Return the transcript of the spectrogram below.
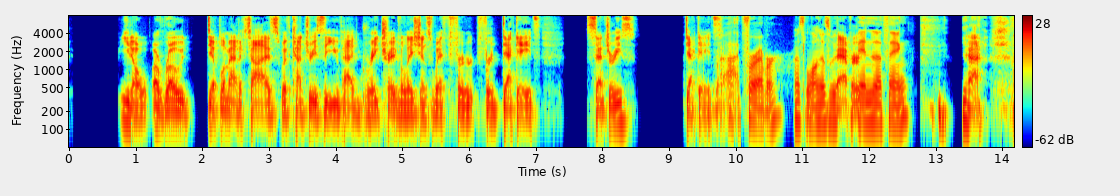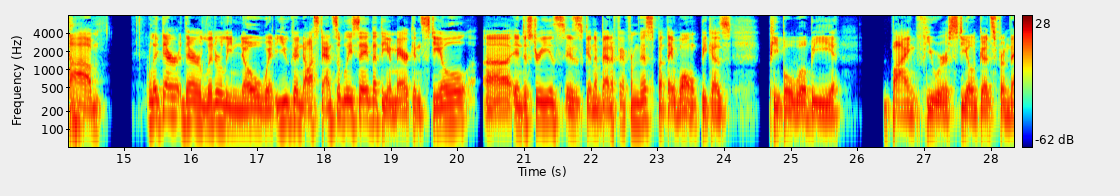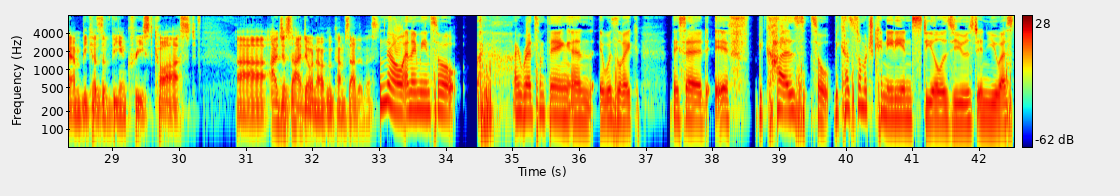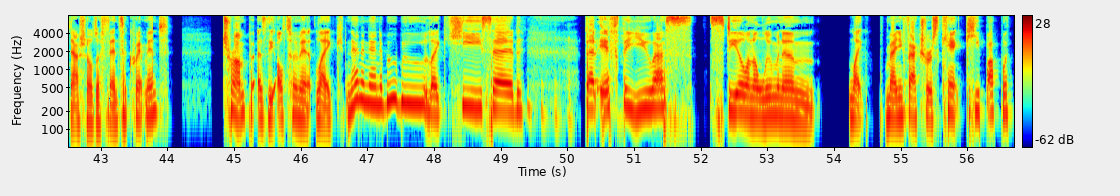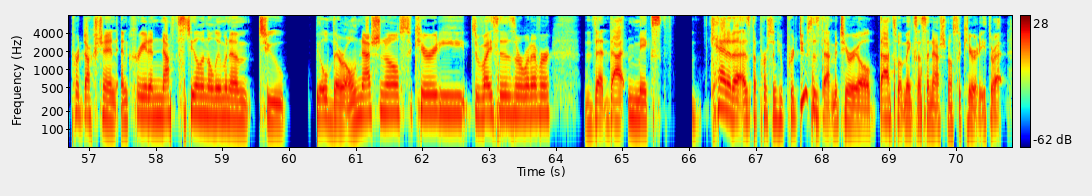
you know erode diplomatic ties with countries that you've had great trade relations with for for decades, centuries decades. uh, forever, as long as we've Ever. been a thing. Yeah. Um, like there, there are literally no win. You can ostensibly say that the American steel uh, industry is is going to benefit from this, but they won't because people will be buying fewer steel goods from them because of the increased cost. Uh, I just I don't know who comes out of this. No, and I mean, so I read something, and it was like they said if because so because so much Canadian steel is used in U.S. national defense equipment. Trump, as the ultimate like nana nana boo boo, like he said that if the U.S. steel and aluminum like manufacturers can't keep up with production and create enough steel and aluminum to build their own national security devices or whatever that that makes Canada as the person who produces that material that's what makes us a national security threat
